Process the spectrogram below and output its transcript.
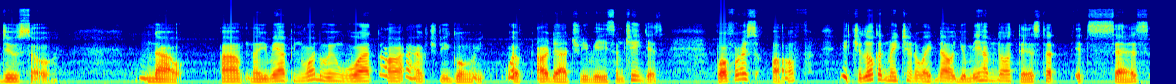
do so. Now, um, now you may have been wondering what are actually going, what are there actually really some changes? Well, first off, if you look at my channel right now, you may have noticed that it says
